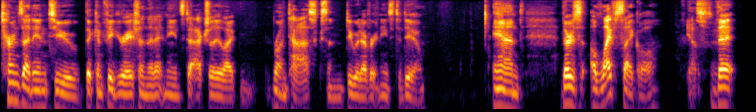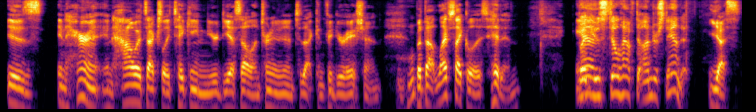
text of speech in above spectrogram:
turns that into the configuration that it needs to actually like run tasks and do whatever it needs to do. And there's a life cycle yes that is inherent in how it's actually taking your DSL and turning it into that configuration. Mhm. But that life cycle is hidden. but And- you still have to understand it Yes,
